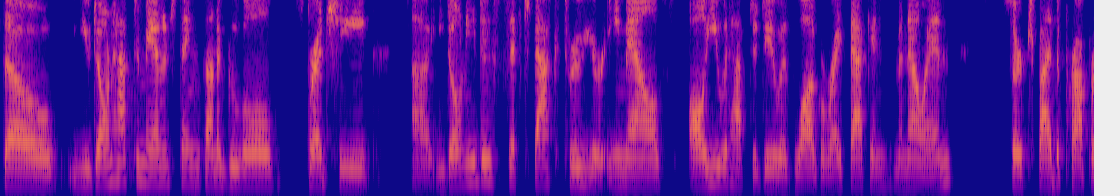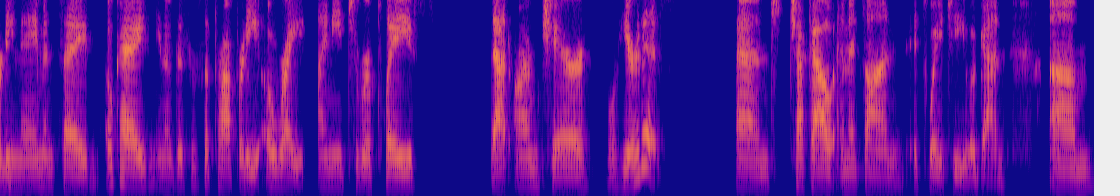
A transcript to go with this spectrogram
So you don't have to manage things on a Google spreadsheet. Uh, you don't need to sift back through your emails. All you would have to do is log right back into Minoan, search by the property name, and say, okay, you know, this is the property. Oh, right, I need to replace that armchair, well, here it is, and check out, and it's on its way to you again. Um,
